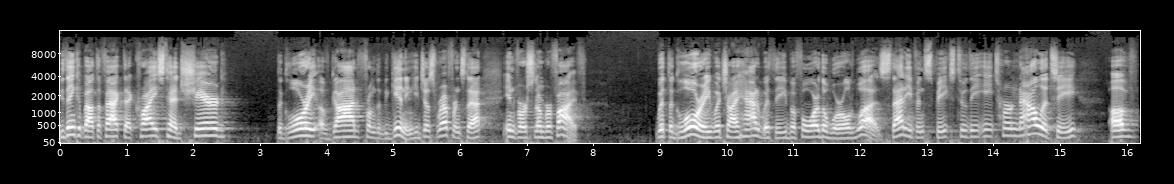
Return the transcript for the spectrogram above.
You think about the fact that Christ had shared the glory of God from the beginning. He just referenced that in verse number 5. With the glory which I had with thee before the world was. That even speaks to the eternality of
